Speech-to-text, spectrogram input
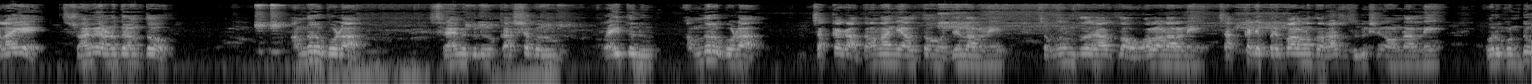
అలాగే స్వామి అనుగ్రహంతో అందరూ కూడా శ్రామికులు కర్షకులు రైతులు అందరూ కూడా చక్కగా ధనధాన్యాలతో జిల్లాలని స్వతంత్రతో ఓలాడాలని చక్కటి పరిపాలనతో రాష్ట్ర సుభిక్షంగా ఉండాలని కోరుకుంటూ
